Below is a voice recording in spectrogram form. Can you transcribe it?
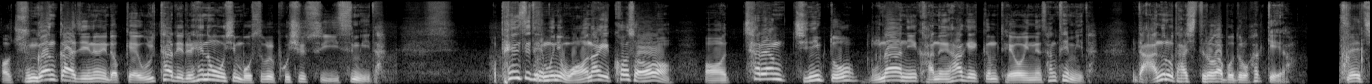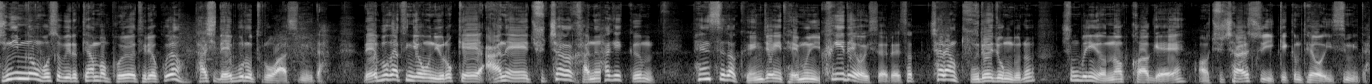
어, 중간까지는 이렇게 울타리를 해놓으신 모습을 보실 수 있습니다. 펜스 대문이 워낙에 커서 어, 차량 진입도 무난히 가능하게끔 되어 있는 상태입니다. 일단 안으로 다시 들어가 보도록 할게요. 네, 진입로 모습 이렇게 한번 보여드렸고요. 다시 내부로 들어왔습니다. 내부 같은 경우는 이렇게 안에 주차가 가능하게끔 펜스가 굉장히 대문이 크게 되어 있어요. 그래서 차량 두 대 정도는 충분히 넉넉하게 어, 주차할 수 있게끔 되어 있습니다.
